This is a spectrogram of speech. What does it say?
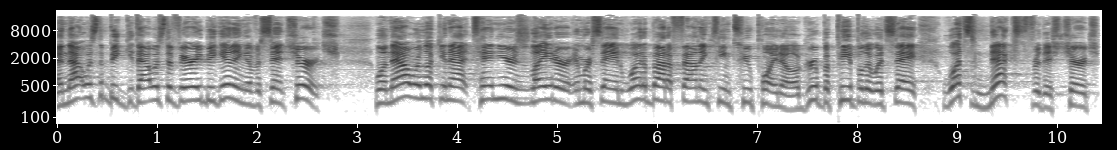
And that was the, be- that was the very beginning of Ascent Church. Well, now we're looking at 10 years later and we're saying, what about a founding team 2.0? A group of people that would say, what's next for this church?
